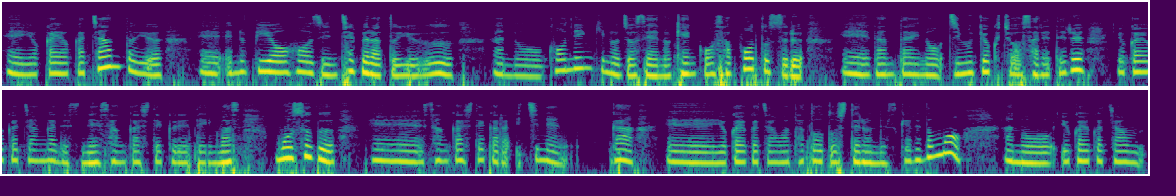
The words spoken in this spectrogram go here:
えー、よかよかちゃんという、えー、NPO 法人チェブラという、あの、更年期の女性の健康をサポートする、えー、団体の事務局長をされてるよかよかちゃんがですね、参加してくれています。もうすぐ、えー、参加してから1年が、えー、よかよかちゃんは立とうとしてるんですけれども、あの、よかよかちゃん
